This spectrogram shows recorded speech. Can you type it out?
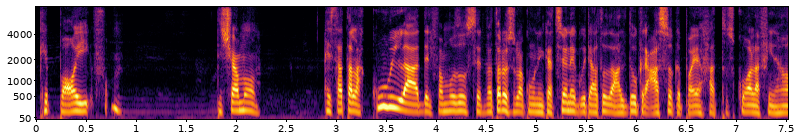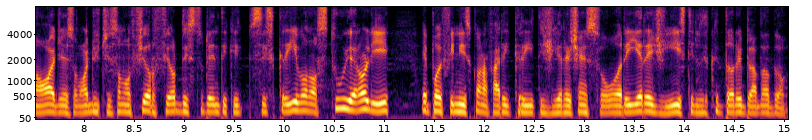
che poi diciamo, è stata la culla del famoso osservatorio sulla comunicazione guidato da Aldo Grasso che poi ha fatto scuola fino ad oggi, insomma oggi ci sono fior fior di studenti che si iscrivono, studiano lì e poi finiscono a fare i critici, i recensori, i registi, gli scrittori, bla bla bla.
